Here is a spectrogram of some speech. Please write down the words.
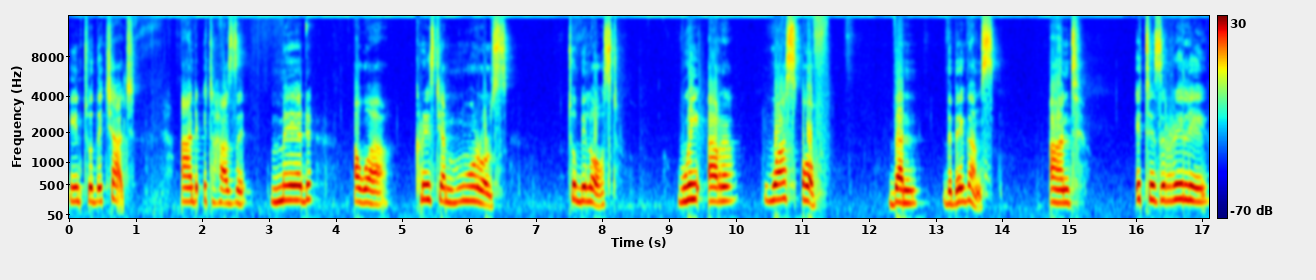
into the church. And it has made our Christian morals to be lost. We are worse off than the pagans. And it is really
